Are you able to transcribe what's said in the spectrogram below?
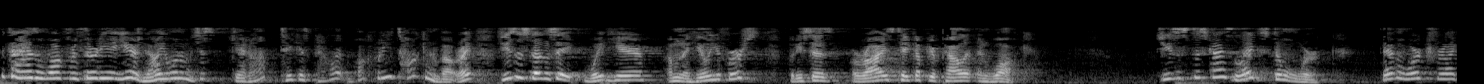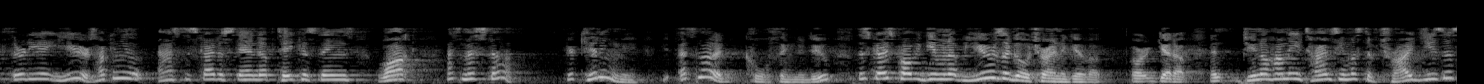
The guy hasn't walked for 38 years. Now you want him to just get up, take his pallet, walk? What are you talking about, right? Jesus doesn't say, wait here, I'm going to heal you first. But he says, arise, take up your pallet, and walk. Jesus, this guy's legs don't work. They haven't worked for like 38 years. How can you ask this guy to stand up, take his things, walk? That's messed up. You're kidding me. That's not a cool thing to do. This guy's probably given up years ago trying to give up or get up. And do you know how many times he must have tried Jesus?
